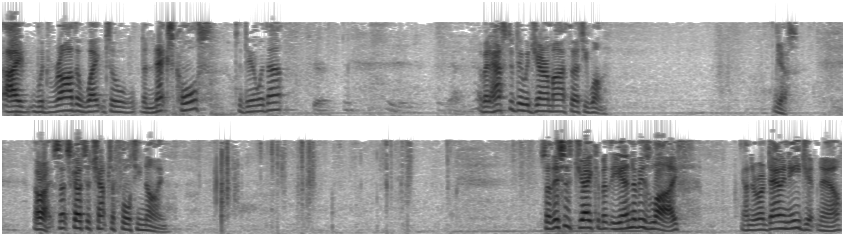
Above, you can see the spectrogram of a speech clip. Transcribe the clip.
I would rather wait until the next course to deal with that. Sure. But it has to do with Jeremiah 31. Yes. All right, so let's go to chapter 49. This is Jacob at the end of his life, and they're down in Egypt now,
